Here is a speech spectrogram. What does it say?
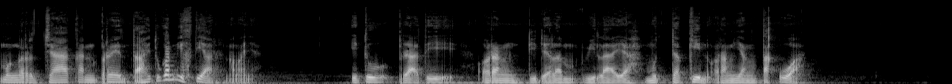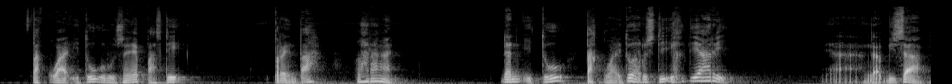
mengerjakan perintah itu kan ikhtiar namanya itu berarti orang di dalam wilayah muttaqin, orang yang takwa. Takwa itu urusannya pasti perintah, larangan. Dan itu takwa itu harus diikhtiari. Ya, nggak bisa.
